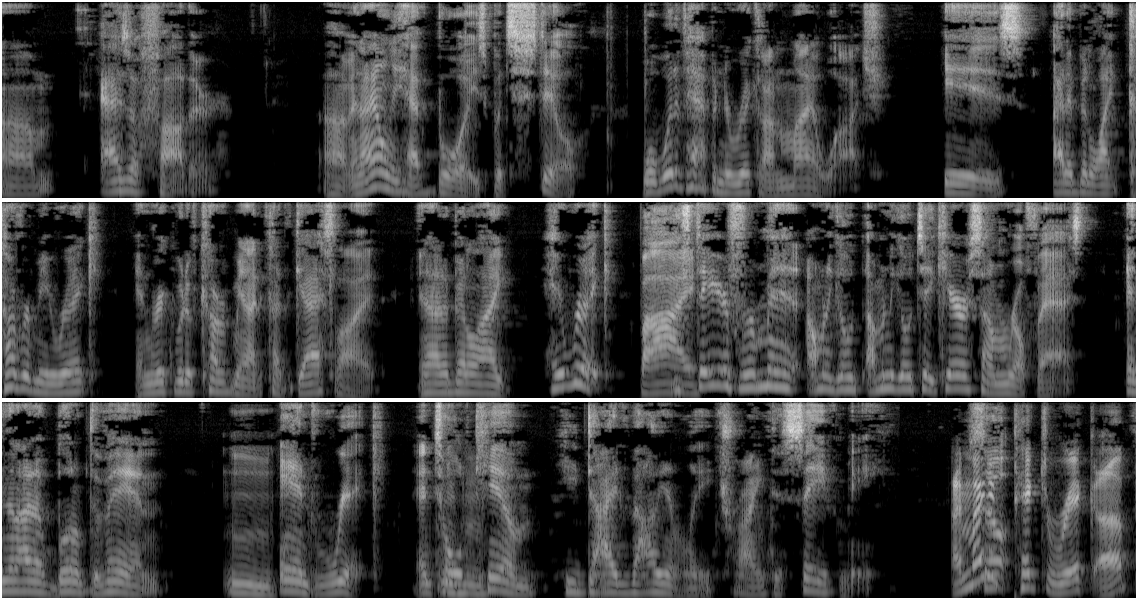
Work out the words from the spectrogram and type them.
Um, as a father, um, and I only have boys, but still, what would have happened to Rick on my watch is I'd have been like, "Cover me, Rick," and Rick would have covered me. and I'd cut the gas line, and I'd have been like, "Hey, Rick, Bye. you stay here for a minute. I'm gonna go. I'm gonna go take care of something real fast." And then I'd have blown up the van and Rick, and told Kim he died valiantly trying to save me. I might So- have picked Rick up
